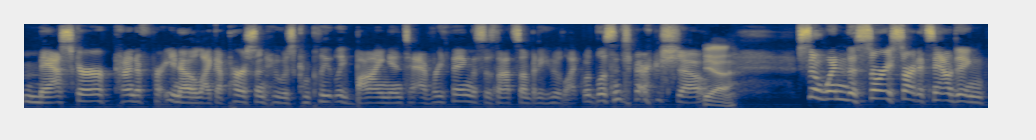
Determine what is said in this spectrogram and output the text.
masker kind of per, you know like a person who was completely buying into everything. This is not somebody who like would listen to our show. Yeah. So when the story started sounding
